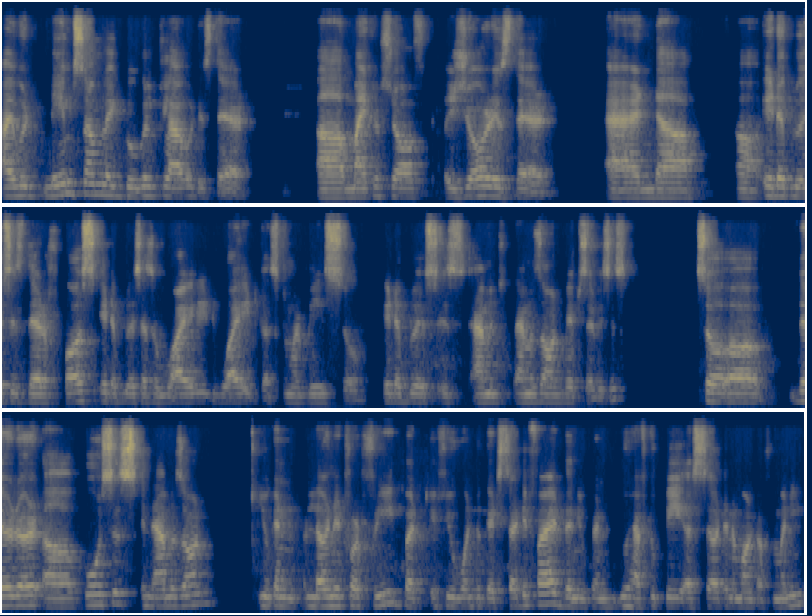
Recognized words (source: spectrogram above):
I would name some like Google Cloud is there, uh, Microsoft Azure is there, and uh, uh, AWS is there, of course. AWS has a wide, wide customer base. So AWS is Amazon Web Services. So uh, there are uh, courses in Amazon. You can learn it for free, but if you want to get certified, then you can you have to pay a certain amount of money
